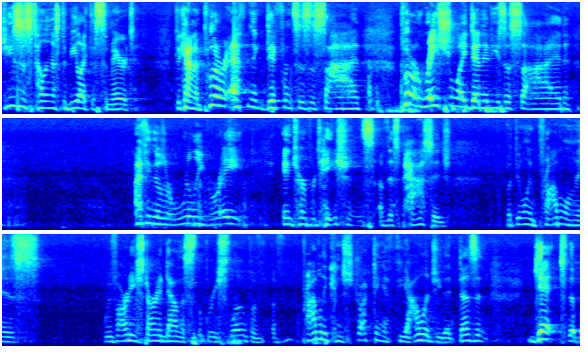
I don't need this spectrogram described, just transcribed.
Jesus is telling us to be like the Samaritan, to kind of put our ethnic differences aside, put our racial identities aside. I think those are really great interpretations of this passage. But the only problem is we've already started down the slippery slope of, of probably constructing a theology that doesn't get to the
